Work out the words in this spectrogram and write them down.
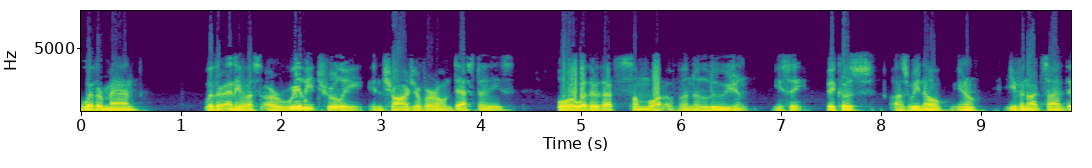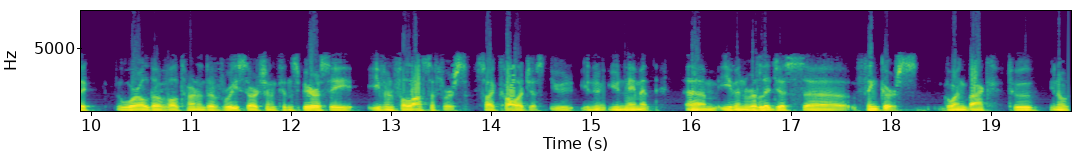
whether man, whether any of us are really truly in charge of our own destinies, or whether that's somewhat of an illusion. You see, because as we know, you know, even outside the world of alternative research and conspiracy, even philosophers, psychologists, you you, you name it, um, even religious uh, thinkers, going back to you know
